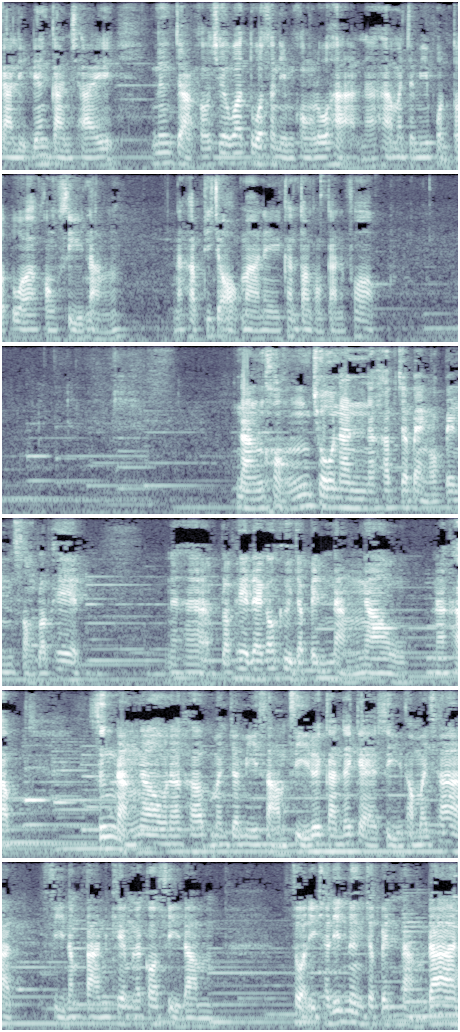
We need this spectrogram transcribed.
การหลีกเลี่ยงการใช้ เนื่องจากเขาเชื่อว่าตัวสนิมของโลหะนะฮะมันจะมีผลต่อตัวของสีหนังนะครับ ที่จะออกมาในขั้นตอนของการฟอก หนังของโชนันนะครับจะแบ่งออกเป็น 2 ประเภทนะฮะประเภทแรกก็คือจะเป็นหนังเงานะครับ ซึ่งหนังเงานะครับ มันจะมี 3 สีด้วยกันได้แก่สีธรรมชาติ สีน้ำตาลเข้มและก็สีดำส่วนอีกชนิดหนึ่งจะเป็นหนังด้าน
